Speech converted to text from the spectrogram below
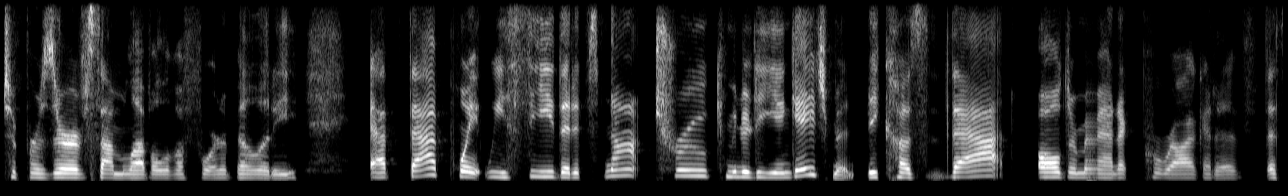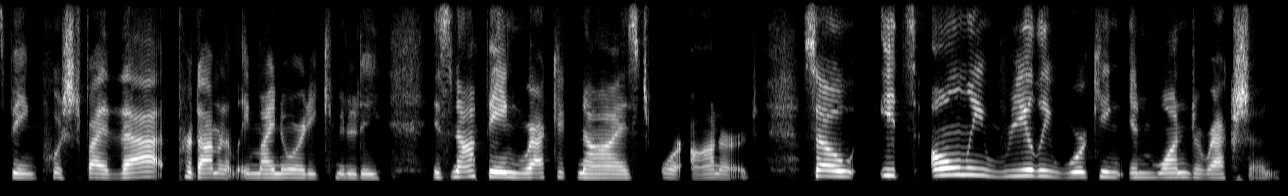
to preserve some level of affordability at that point we see that it's not true community engagement because that aldermanic prerogative that's being pushed by that predominantly minority community is not being recognized or honored. So it's only really working in one direction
